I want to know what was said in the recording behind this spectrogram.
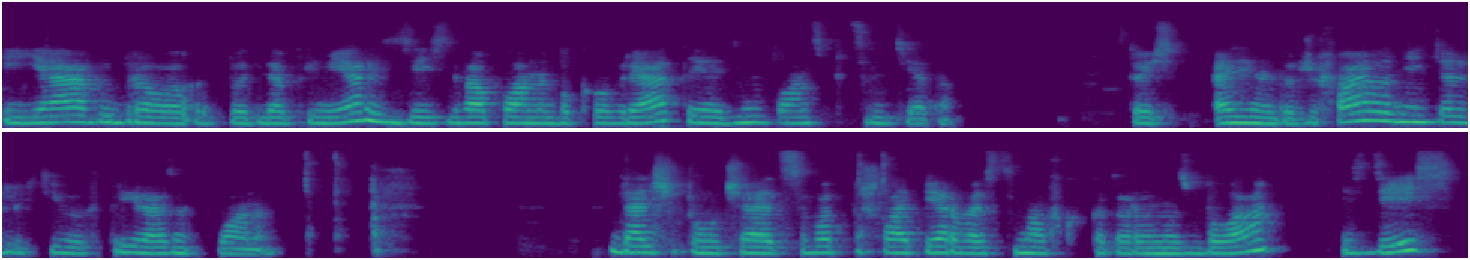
И я выбрала как бы для примера здесь два плана бакалавриата и один план специалитета. То есть один и тот же файл, одни и те же коллективы в три разных плана. Дальше получается, вот пошла первая остановка, которая у нас была. Здесь,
